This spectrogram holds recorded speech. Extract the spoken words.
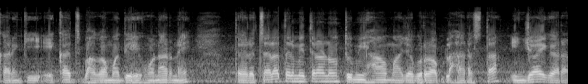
कारण की एकाच भागामध्ये हे होणार नाही. तर चला तर मित्रांनो तुम्ही हा माझ्याबरोबर आपला हा रस्ता एन्जॉय करा.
